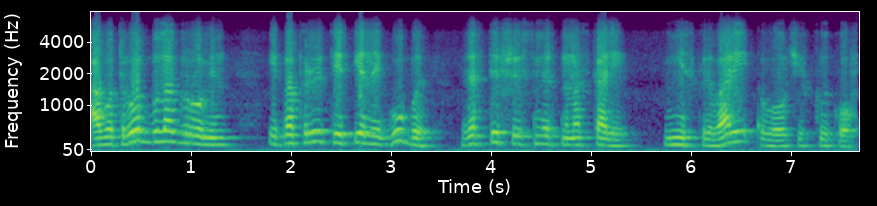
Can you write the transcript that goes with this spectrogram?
а вот рот был огромен, и покрытые пеной губы, застывшие в смертном оскале, не скрывали волчьих клыков.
